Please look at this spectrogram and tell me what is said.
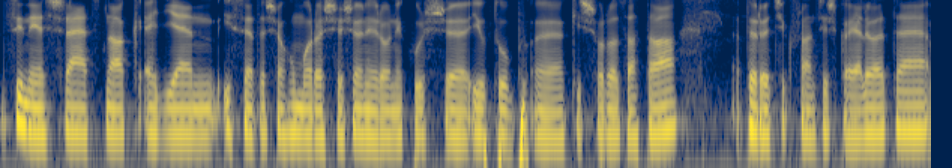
színész srácnak egy ilyen iszonyatosan humoros és önironikus YouTube kis sorozata, a Töröcsik Franciska jelölte,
